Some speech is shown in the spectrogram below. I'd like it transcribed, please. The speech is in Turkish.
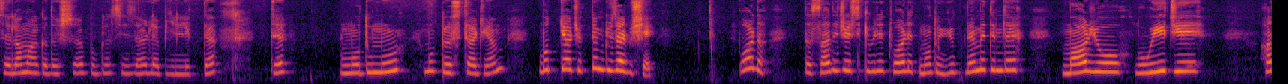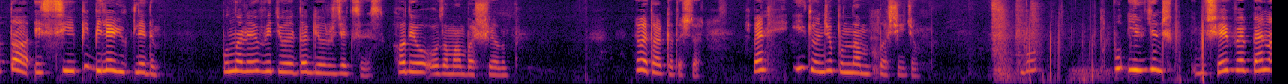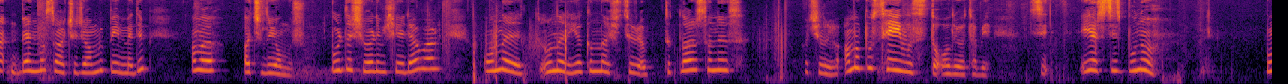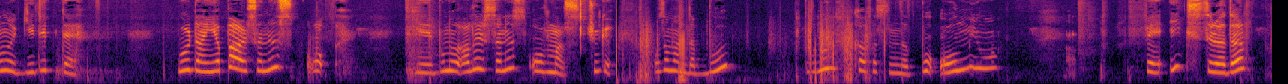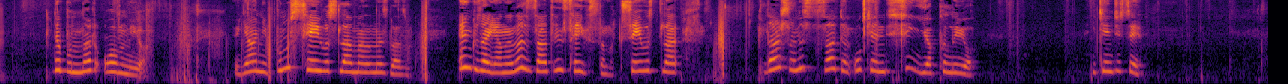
Selam arkadaşlar. Bugün sizlerle birlikte de modumu mu göstereceğim. Mod gerçekten güzel bir şey. Bu arada da sadece Skibidi Tuvalet modu yüklemedim de Mario, Luigi hatta SCP bile yükledim. Bunları videoda göreceksiniz. Hadi o zaman başlayalım. Evet arkadaşlar. Ben ilk önce bundan başlayacağım. Bu bu ilginç bir şey ve ben ben nasıl açacağımı bilmedim ama açılıyormuş. Burada şöyle bir şeyler var. Onları onları yakınlaştırıp tıklarsanız açılıyor. Ama bu Saves'da oluyor tabi. Eğer siz bunu bunu gidip de buradan yaparsanız o e, bunu alırsanız olmaz. Çünkü o zaman da bu bunun kafasında bu olmuyor. Ve ilk sırada da bunlar olmuyor. Yani bunu saveslamanız lazım. En güzel yanı da zaten saveslamak. Saveslarsanız zaten o kendisi yapılıyor. İkincisi.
